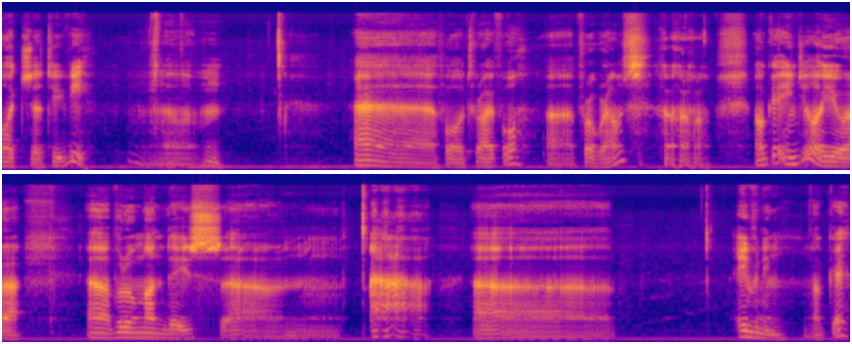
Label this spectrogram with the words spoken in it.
watch the TV. Mm. Uh, for trifle uh, programs. okay, enjoy your uh, Blue Mondays um, evening. Okay,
